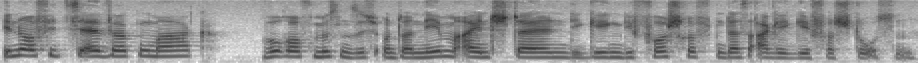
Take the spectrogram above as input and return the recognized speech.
inoffiziell wirken mag, worauf müssen sich Unternehmen einstellen, die gegen die Vorschriften des AGG verstoßen?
